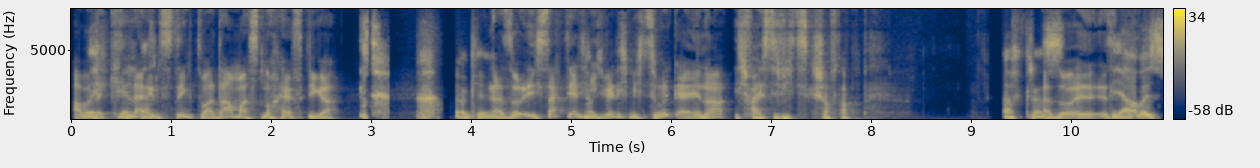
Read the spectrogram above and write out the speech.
Aber der Killerinstinkt war damals noch heftiger. Okay. Also ich sag dir ehrlich, ich, wenn ich mich zurückerinnere, ich weiß nicht, wie ich das geschafft habe. Ach krass. Also äh, ja, aber ich,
